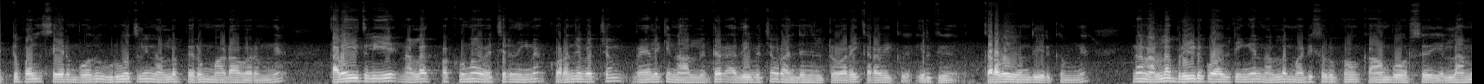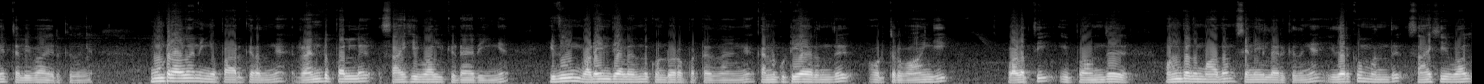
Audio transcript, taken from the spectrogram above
எட்டு பல் சேரும்போது உருவத்துலேயும் நல்ல பெரும் மாடாக வருங்க. தலையத்துலேயே நல்ல பக்குவமாக வச்சுருந்தீங்கன்னா குறைஞ்சபட்சம் வேலைக்கு நாலு லிட்டர் அதிகபட்சம் ஒரு அஞ்சஞ்சு லிட்டர் வரை கறவைக்கு இருக்குது கறவை வந்து இருக்குங்க. ஏன்னா நல்ல ப்ரீடு குவாலிட்டிங்க நல்ல மடி சுருக்கம் காம்போர்ஸு எல்லாமே தெளிவாக இருக்குதுங்க. மூன்றாவதாக நீங்கள் பார்க்குறதுங்க ரெண்டு பல்லு சாஹிவால் கிடாரிங்க. இதுவும் வட இந்தியாவிலேருந்து கொண்டு வரப்பட்டது தாங்க கண்ணுக்குட்டியாக இருந்து ஒருத்தர் வாங்கி வளர்த்தி இப்போ வந்து ஒன்பது மாதம் சென்னையில் இருக்குதுங்க. இதற்கும் வந்து சாகிவால்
